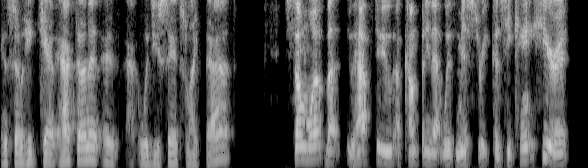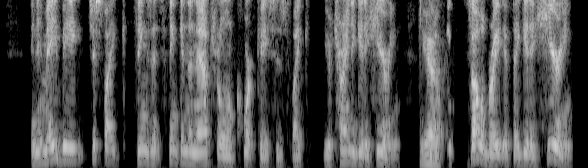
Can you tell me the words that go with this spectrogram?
and so He can't act on it? Uh, would you say it's like that? Somewhat, but you have to accompany that with mystery because He can't hear it and it may be just like things that think in the natural in court cases, like you're trying to get a hearing. Yeah. You know, celebrate if they get a hearing.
